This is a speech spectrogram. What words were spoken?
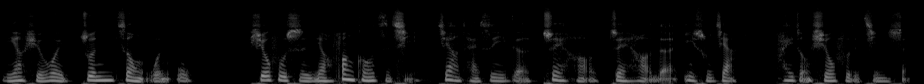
你要学会尊重文物。修复时要放空自己，这样才是一个最好最好的艺术家。他一种修复的精神。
